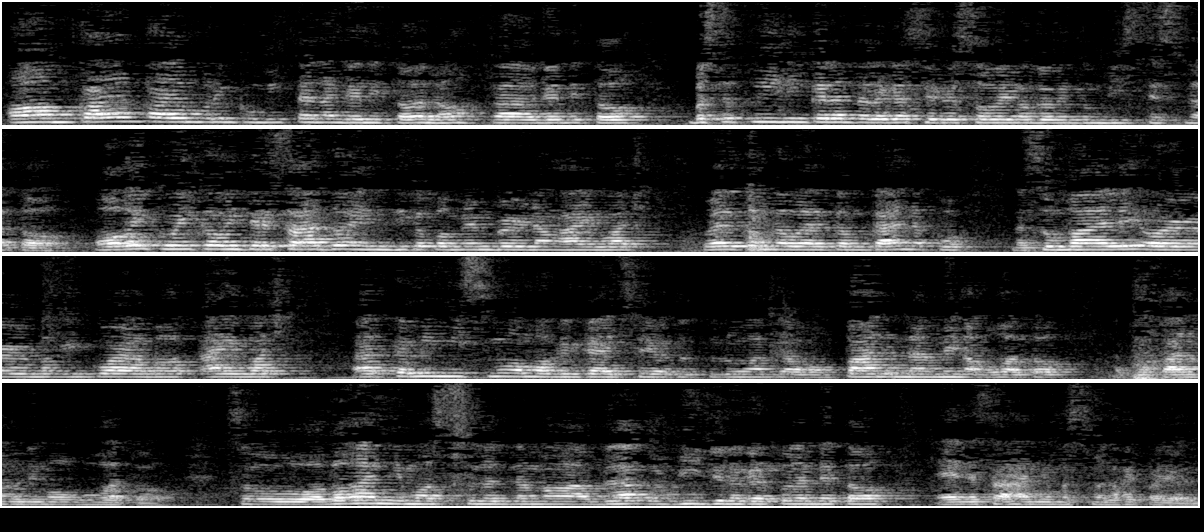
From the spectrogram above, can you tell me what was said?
Um, kayang-kaya mo rin kumita ng ganito, no? Ka ganito. Basta willing ka lang talaga seryosohin o gawin tong business na to. Okay, kung ikaw interesado and hindi ka pa member ng iWatch, welcome na welcome ka na po na sumali or mag-inquire about iWatch at kami mismo ang mag-guide sa'yo, tutulungan ka kung paano namin nakuha to at kung paano mo din makukuha to. So, abangan yung mga susunod na mga vlog or video na katulad nito and asahan yung mas malaki pa yon.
